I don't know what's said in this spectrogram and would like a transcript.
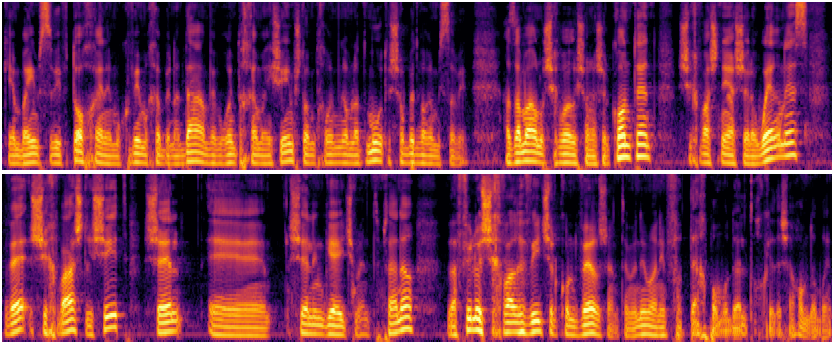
כי הם באים סביב תוכן, הם עוקבים אחרי בן אדם, והם רואים את החיים האישיים שלו, מתחברים גם לדמות, יש הרבה דברים מסביב. אז אמרנו שכבה ראשונה של content, שכבה שנייה של awareness, ושכבה שלישית של, אה, של engagement, בסדר? ואפילו יש שכבה רביעית של conversion, אתם יודעים מה, אני מפתח פה מודל תוך כדי שאנחנו מדברים.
